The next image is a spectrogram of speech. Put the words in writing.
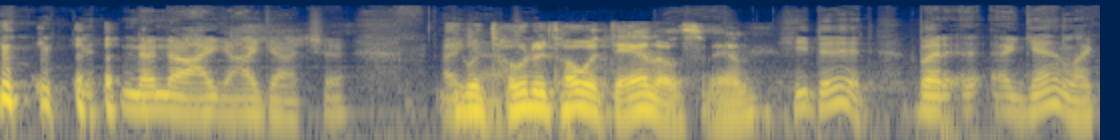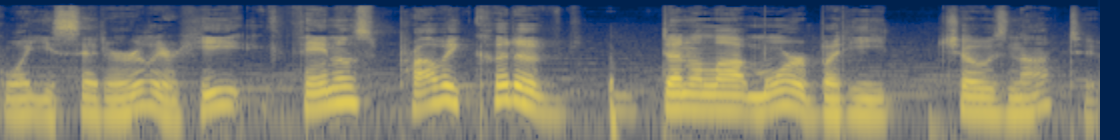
no, no, I, I gotcha. I He went toe to toe with Thanos, man. He did, but again, like what you said earlier, he Thanos probably could have done a lot more, but he chose not to.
